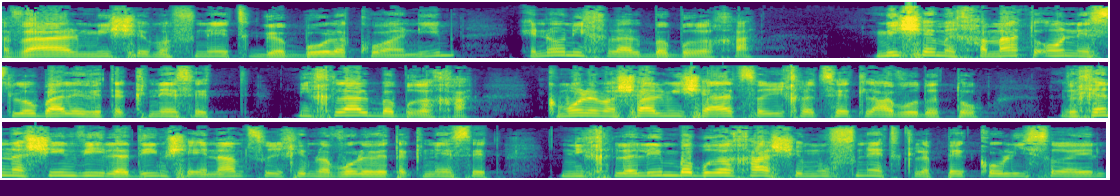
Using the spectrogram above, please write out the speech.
אבל מי שמפנה את גבו לכהנים, אינו נכלל בברכה. מי שמחמת אונס לא בא לבית הכנסת, נכלל בברכה, כמו למשל מי שהיה צריך לצאת לעבודתו. וכן נשים וילדים שאינם צריכים לבוא לבית הכנסת, נכללים בברכה שמופנית כלפי כל ישראל.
